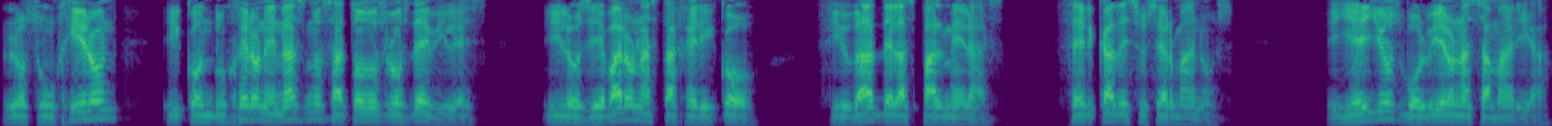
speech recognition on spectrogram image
Los ungieron y condujeron en asnos a todos los débiles, y los llevaron hasta Jericó, ciudad de las palmeras, cerca de sus hermanos. Y ellos volvieron a Samaria.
